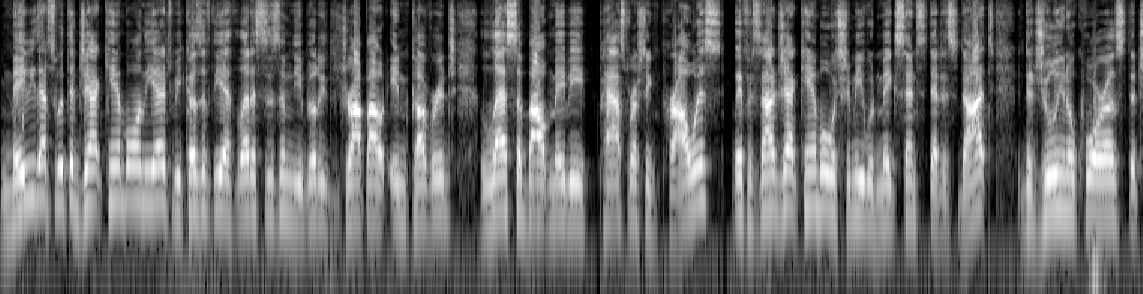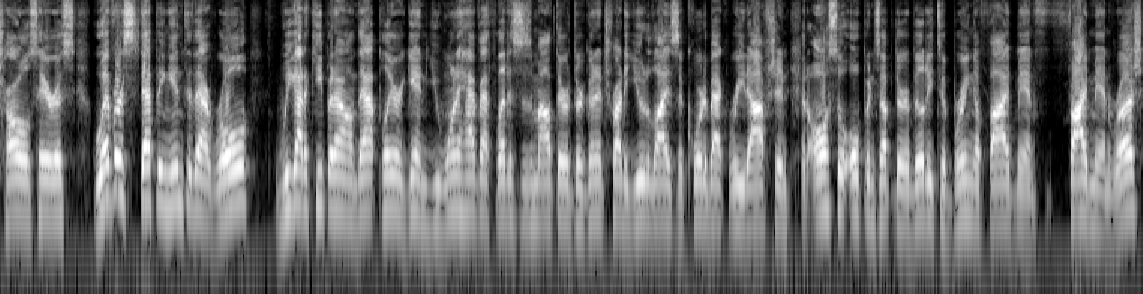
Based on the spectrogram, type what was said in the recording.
Maybe that's with the Jack Campbell on the edge because of the athleticism, the ability to drop out in coverage. Less about maybe pass rushing prowess. If it's not Jack Campbell, which to me would make sense that it's not, the Julian Okwara's, the Charles Harris, whoever's stepping into that role we got to keep an eye on that player. Again, you want to have athleticism out there. They're going to try to utilize the quarterback read option. It also opens up their ability to bring a five-man five-man rush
